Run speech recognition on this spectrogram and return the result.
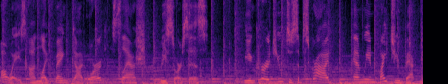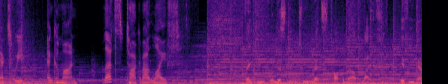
always on lifebank.org slash resources. We encourage you to subscribe and we invite you back next week. And come on, let's talk about life. Thank you for listening to Let's Talk About Life. If you have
